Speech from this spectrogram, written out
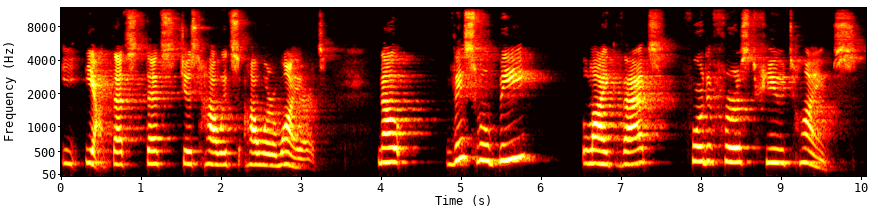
yeah, that's that's just how it's how we're wired. Now, this will be like that for the first few times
